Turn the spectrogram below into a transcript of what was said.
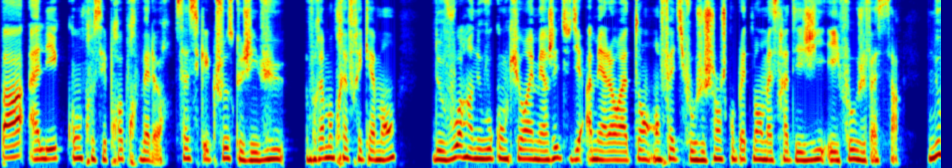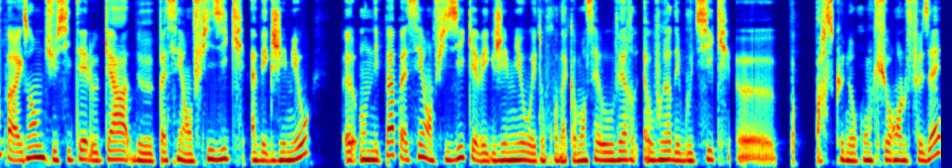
pas aller contre ses propres valeurs. Ça, c'est quelque chose que j'ai vu vraiment très fréquemment, de voir un nouveau concurrent émerger, de se dire ah mais alors attends, en fait, il faut que je change complètement ma stratégie et il faut que je fasse ça. Nous, par exemple, tu citais le cas de passer en physique avec Gemio. Euh, on n'est pas passé en physique avec Gemio et donc on a commencé à ouvrir, des boutiques euh, parce que nos concurrents le faisaient.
